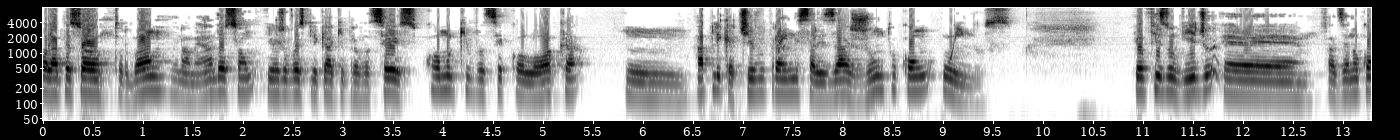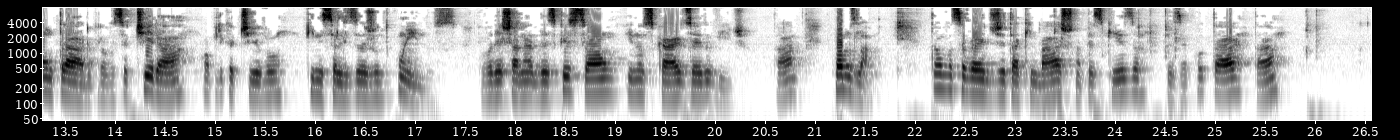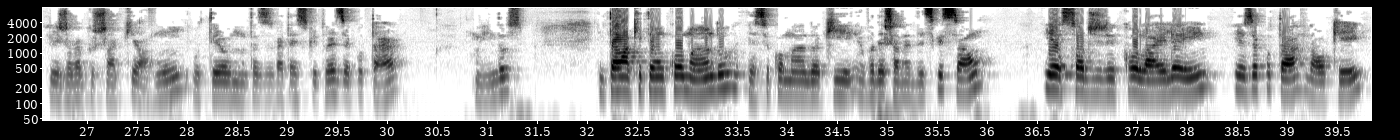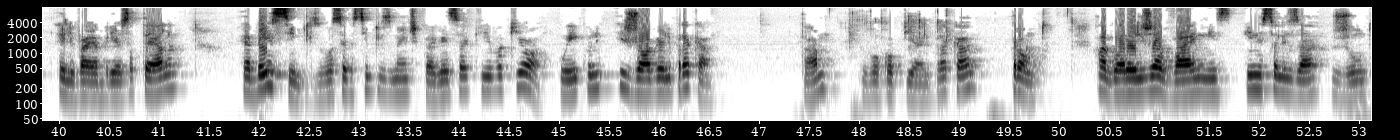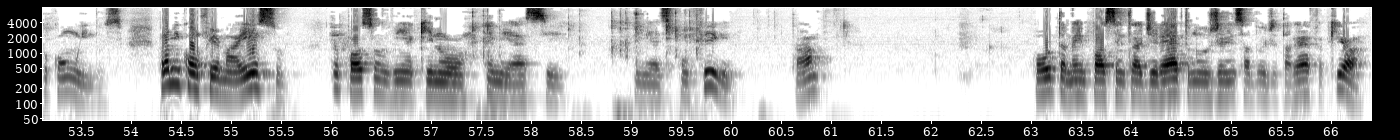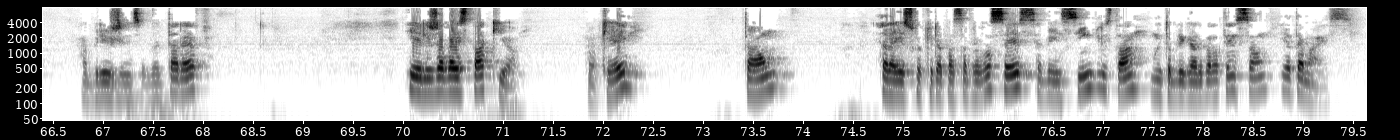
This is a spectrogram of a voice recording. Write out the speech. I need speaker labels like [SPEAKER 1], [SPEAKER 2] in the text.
[SPEAKER 1] Olá pessoal, tudo bom? Meu nome é Anderson e hoje eu vou explicar aqui para vocês como que você coloca um aplicativo para inicializar junto com o Windows. Eu fiz um vídeo é, fazendo o contrário, para você tirar o aplicativo que inicializa junto com o Windows. Eu vou deixar na descrição e nos cards aí do vídeo, tá? Vamos lá. Então você vai digitar aqui embaixo na pesquisa, executar, tá? Ele já vai puxar aqui, ó, um, o teu muitas vezes vai estar escrito executar, Windows. Então aqui tem um comando, esse comando aqui eu vou deixar na descrição, e é só de colar ele aí executar, dá ok, ele vai abrir essa tela. É bem simples, você simplesmente pega esse arquivo aqui, ó, o ícone, e joga ele para cá, tá? Eu vou copiar ele para cá, pronto. Agora ele já vai me inicializar junto com o Windows. Para me confirmar isso, eu posso vir aqui no ms, ms config, tá? Ou também posso entrar direto no gerenciador de tarefa aqui, ó, abrir o gerenciador de tarefa. E ele já vai estar aqui, ó, ok? Então, era isso que eu queria passar para vocês, é bem simples, tá? Muito obrigado pela atenção e até mais.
